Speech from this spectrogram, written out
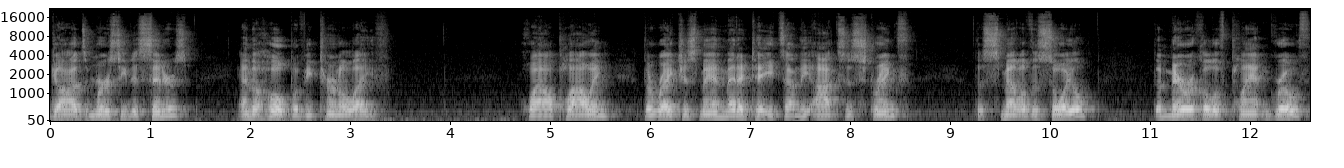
God's mercy to sinners, and the hope of eternal life. While plowing, the righteous man meditates on the ox's strength, the smell of the soil, the miracle of plant growth,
